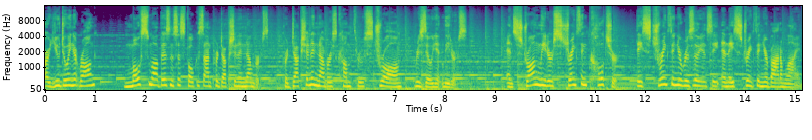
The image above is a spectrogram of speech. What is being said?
Are you doing it wrong? Most small businesses focus on production and numbers. Production and numbers come through strong, resilient leaders. And strong leaders strengthen culture, they strengthen your resiliency, and they strengthen your bottom line.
